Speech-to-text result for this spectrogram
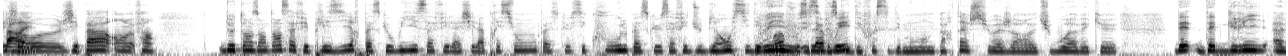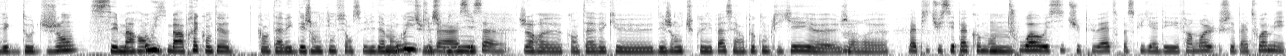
Pareil. genre j'ai pas en- enfin de temps en temps ça fait plaisir parce que oui ça fait lâcher la pression parce que c'est cool parce que ça fait du bien aussi des oui, fois faut se c'est parce que l'avouer des fois, c'est des moments de partage, tu vois. Genre, tu bois avec. euh, D'être gris avec d'autres gens, c'est marrant. Oui. Bah après, quand t'es quand avec des gens de confiance, évidemment, comme oui tu l'as bah, souligné. c'est ça Genre, euh, quand t'es avec euh, des gens que tu connais pas, c'est un peu compliqué. Mm. genre, Bah, puis tu sais pas comment Mm. toi aussi tu peux être parce qu'il y a des. Enfin, moi, je sais pas toi, mais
